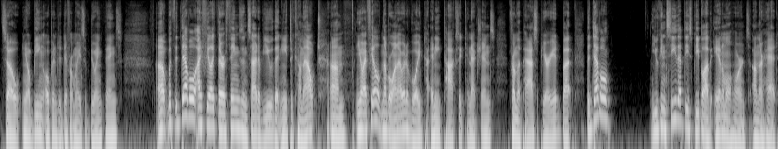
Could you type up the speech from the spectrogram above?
so you know, being open to different ways of doing things. Uh, with the devil, I feel like there are things inside of you that need to come out. Um, you know, I feel number one, I would avoid any toxic connections from the past period, but the devil you can see that these people have animal horns on their head.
